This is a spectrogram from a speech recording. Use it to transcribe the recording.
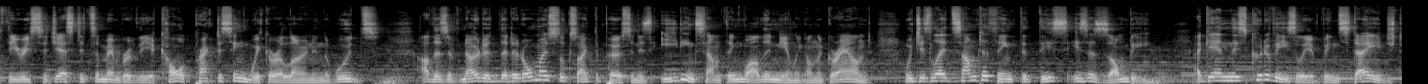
theories suggest it's a member of the occult practicing Wicca alone in the woods. Others have noted that it almost looks like the person is eating something while they're kneeling on the ground, which has led some to think that this is a zombie. Again, this could have easily have been staged.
